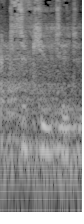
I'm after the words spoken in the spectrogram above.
Executed.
